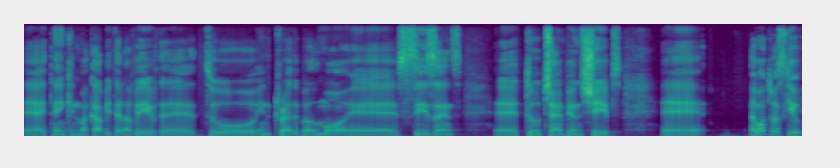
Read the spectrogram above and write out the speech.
Uh, I think in Maccabi Tel Aviv, the two incredible mo- uh, seasons, uh, two championships. Uh, I want to ask you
